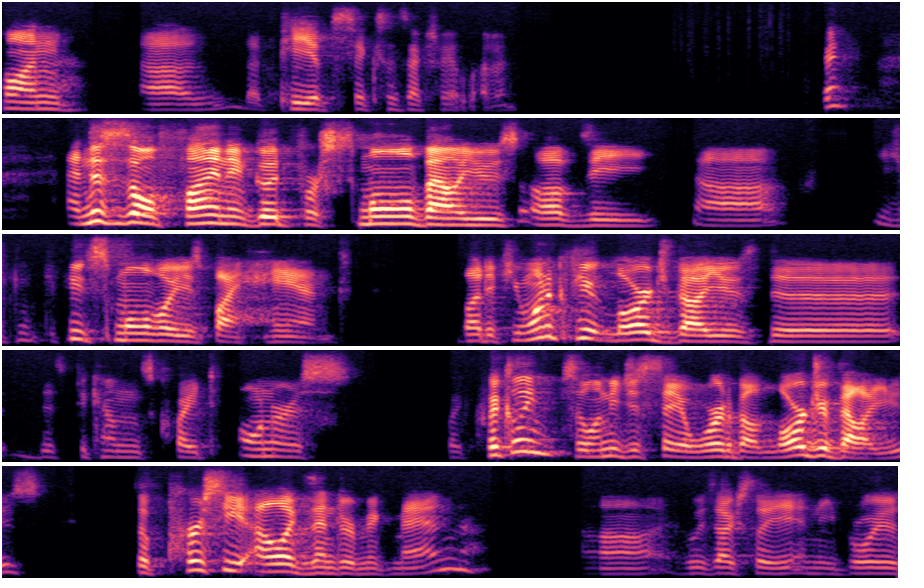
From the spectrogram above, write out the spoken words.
fun uh, that P of six is actually 11. And this is all fine and good for small values of the, uh, you can compute small values by hand. But if you want to compute large values, the, this becomes quite onerous quite quickly. So let me just say a word about larger values. So Percy Alexander MacMahon, uh, who is actually in the Royal,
